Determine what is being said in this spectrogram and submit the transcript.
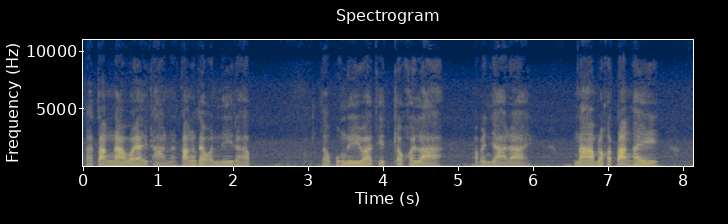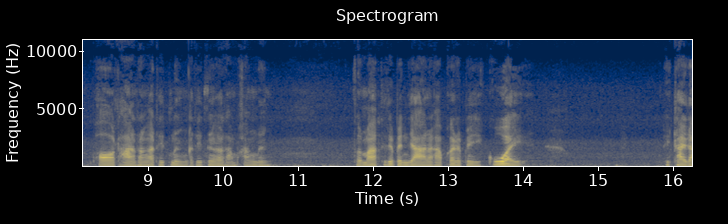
เราตั้งน้ำไว้อธิษฐานนะตั้งตั้งแต่วันนี้นะครับแล้วพรุ่งนี้วันอาทิตย์เราค่อยลามาเป็นยาได้ น้ำเราก็ตั้งให้ พอทานทั้งอาทิตย์หนึ่งอาทิตย์หนึ่งเราทำครั้งหนึ่งส่วนมากที่จะเป็นยานะครับ ก็จะมีกล้วยพริกไทยด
